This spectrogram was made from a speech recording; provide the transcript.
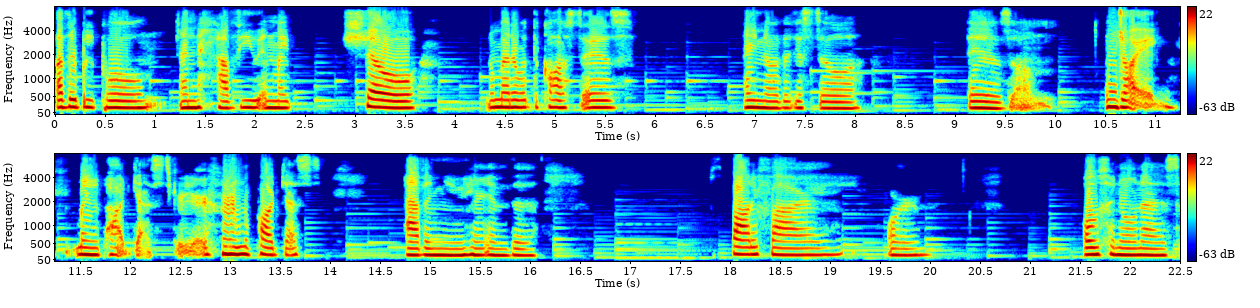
other people and have you in my show. No matter what the cost is I know that you still is um enjoying my podcast career or my podcast avenue here in the Spotify or also known as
